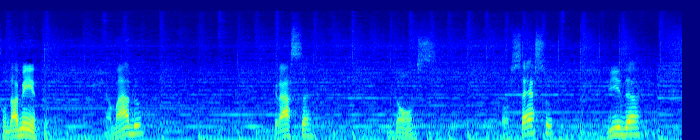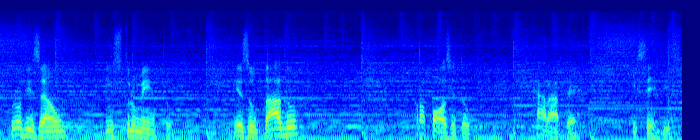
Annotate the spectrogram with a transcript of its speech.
fundamento, chamado, graça, dons, processo, vida, provisão, instrumento, resultado, propósito, caráter e serviço.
